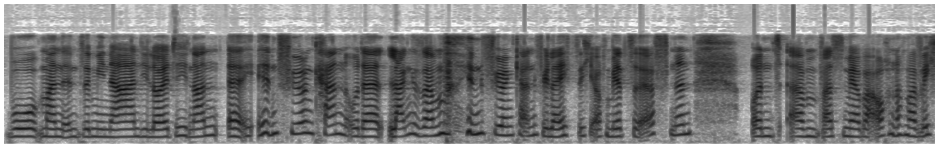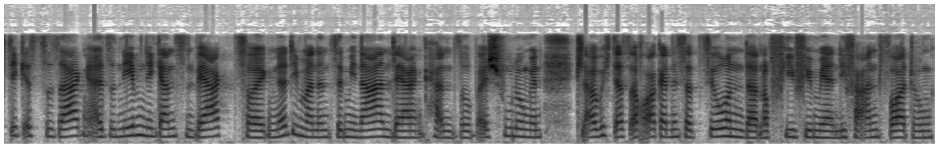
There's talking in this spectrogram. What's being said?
wo man in Seminaren die Leute hinan, äh, hinführen kann oder langsam hinführen kann, vielleicht sich auch mehr zu öffnen und ähm, was mir aber auch nochmal wichtig ist zu sagen, also neben den ganzen Werkzeugen, ne, die man in Seminaren lernen kann, so bei Schulungen, glaube ich, dass auch Organisationen da noch viel, viel mehr in die Verantwortung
